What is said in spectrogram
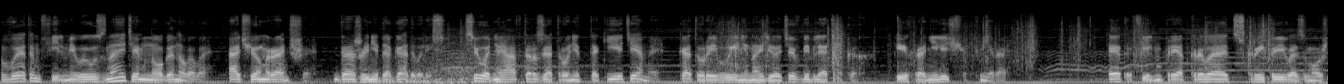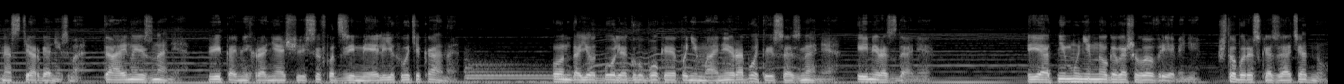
В этом фильме вы узнаете много нового, о чем раньше даже не догадывались. Сегодня автор затронет такие темы, которые вы не найдете в библиотеках и хранилищах мира. Этот фильм приоткрывает скрытые возможности организма, тайные знания, веками хранящиеся в подземельях Ватикана. Он дает более глубокое понимание работы сознания и мироздания. Я отниму немного вашего времени, чтобы рассказать одну,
